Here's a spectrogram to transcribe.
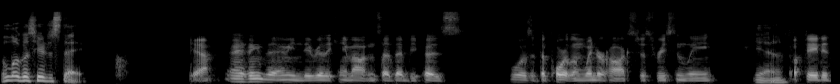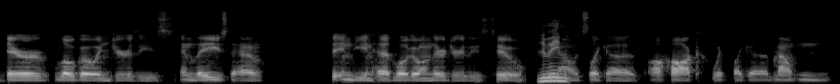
the logo's here to stay. Yeah, and I think that I mean they really came out and said that because what was it the Portland Winterhawks just recently Yeah, updated their logo and jerseys, and they used to have the Indian head logo on their jerseys too. I And mean- now it's like a a hawk with like a mountain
